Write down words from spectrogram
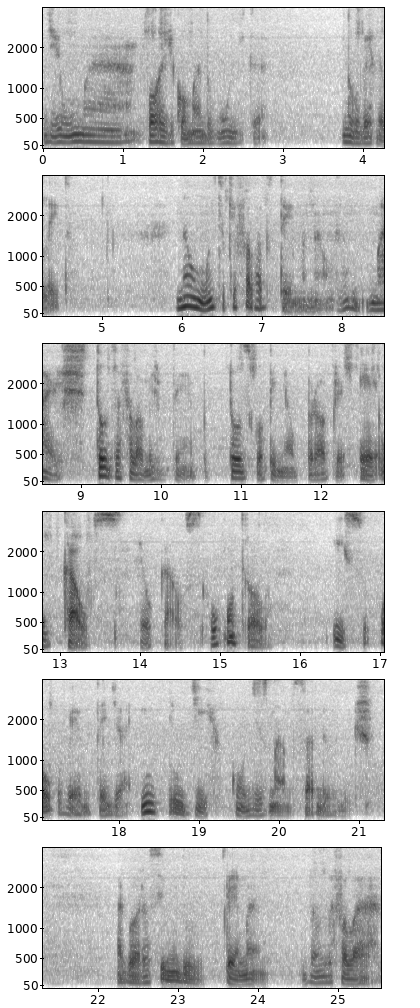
de uma voz de comando única no governo eleito. Não muito o que falar do tema, não, mas todos a falar ao mesmo tempo, todos com opinião própria, é o caos, é o caos. Ou controlam isso, ou o governo tende a implodir com o desmando, sabe, meus amigos? Agora, o segundo tema, vamos falar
